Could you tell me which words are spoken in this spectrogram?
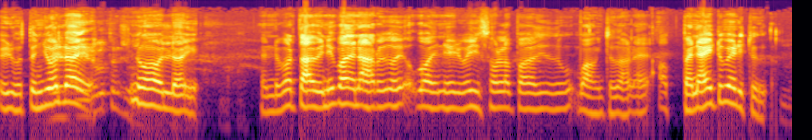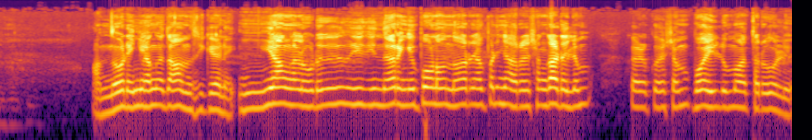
എഴുപത്തഞ്ച് കൊല്ലമായി കൊല്ലമായി എന്റെ ഭർത്താവിന് പതിനാറ് പതിനേഴ് വയസ്സുള്ളപ്പോൾ ഇത് വാങ്ങിച്ചതാണ്. അപ്പനായിട്ട് മേടിച്ചത്. അന്ന് തുടങ്ങി അങ്ങ് താമസിക്കുകയാണ്. ഇനി ഞങ്ങളോട് ഇതിൽ നിന്ന് ഇറങ്ങി പോകണമെന്ന് പറഞ്ഞാൽ പടിഞ്ഞാറ് വശം കടലും കിഴക്ക് വശം പൊയിലും മാത്രമേ ഉള്ളൂ.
